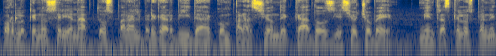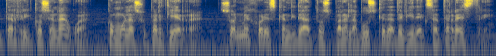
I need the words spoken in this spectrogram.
por lo que no serían aptos para albergar vida a comparación de K2-18b, mientras que los planetas ricos en agua, como la supertierra, son mejores candidatos para la búsqueda de vida extraterrestre.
